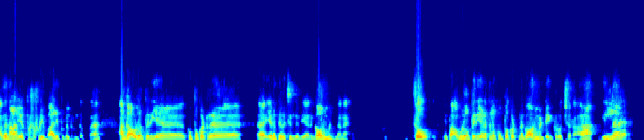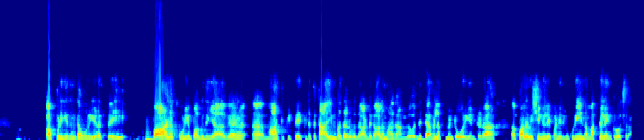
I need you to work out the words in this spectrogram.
அதனால் ஏற்படக்கூடிய பாதிப்புகள் இருந்தப்ப அங்க அவ்வளவு பெரிய குப்பை கொட்டுற இடத்த வச்சிருந்தது யாரு? கவர்மெண்ட் தானே. சோ இப்ப அவ்வளவு பெரிய இடத்துல குப்பை கொட்டின கவர்மெண்ட் என்க்ரோச்சரா இல்ல அப்படி இருந்த ஒரு இடத்தை வாழக்கூடிய பகுதியாக அஹ், மாத்திக்கிட்டு கிட்டத்தட்ட ஐம்பது அறுபது ஆண்டு காலமாக அங்க வந்து டெவலப்மெண்ட் ஓரியன்டா பல விஷயங்களை பண்ணிருக்கக்கூடிய இந்த மக்கள் என்க்ரோச்சரா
